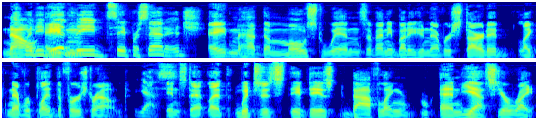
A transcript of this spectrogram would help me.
Now, but he did Adin- lead save percentage. Adin had the most wins of anybody who never started, like never played the first round. Yes. Instead, which is it is baffling. And yes, you're right.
